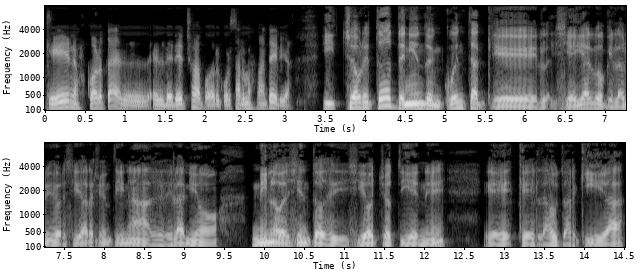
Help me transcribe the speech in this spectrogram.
que nos corta el, derecho a poder cursar más materias. Y sobre todo teniendo en cuenta que si hay algo que la Universidad Argentina desde el año 1918 tiene, es que es la autarquía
